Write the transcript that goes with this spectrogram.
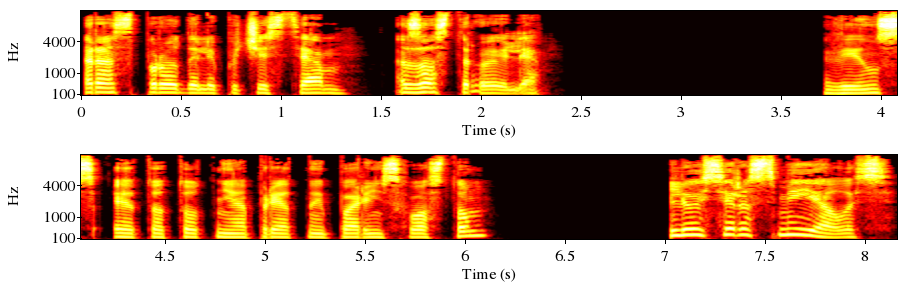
распродали по частям, застроили. «Винс — это тот неопрятный парень с хвостом?» Люси рассмеялась.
